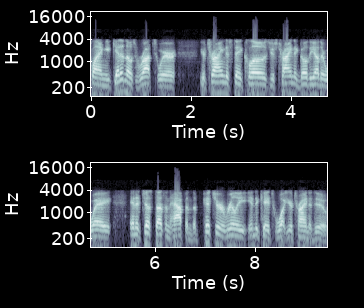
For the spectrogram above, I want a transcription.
playing. You get in those ruts where you're trying to stay closed, you're trying to go the other way, and it just doesn't happen. The pitcher really indicates what you're trying to do.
